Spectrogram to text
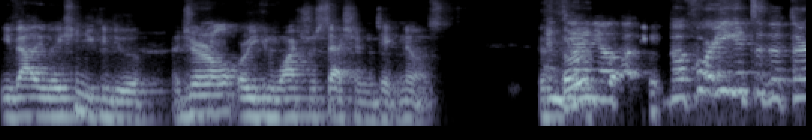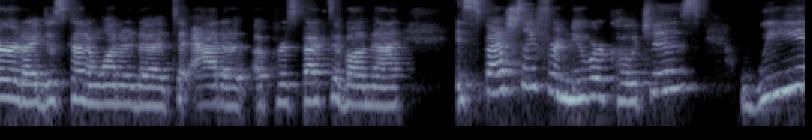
evaluation. You can do a journal or you can watch your session and take notes. The and Daniel, before you get to the third, I just kind of wanted to, to add a, a perspective on that, especially for newer coaches. We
